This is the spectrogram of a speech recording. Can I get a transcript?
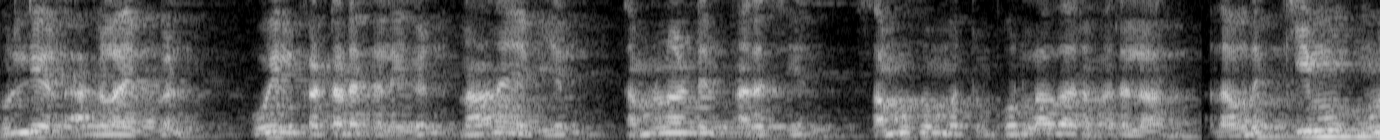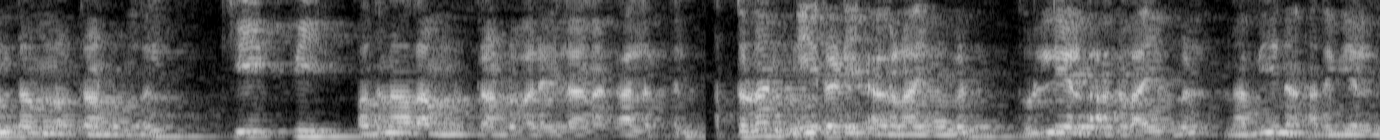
தொல்லியல் அகலாய்வுகள் கோயில் கட்டடக்கலைகள் நாணயவியல் தமிழ்நாட்டின் அரசியல் சமூகம் மற்றும் பொருளாதார வரலாறு அதாவது கிமு மூன்றாம் நூற்றாண்டு முதல் கிபி பதினாறாம் நூற்றாண்டு வரையிலான காலத்தில் அத்துடன் நீரடி அகலாய்வுகள் துல்லியல் அகலாய்வுகள் நவீன அறிவியல்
